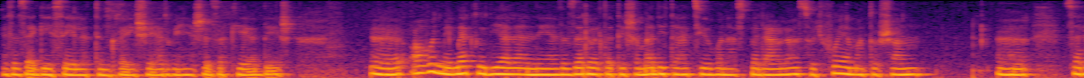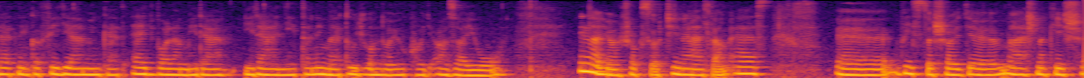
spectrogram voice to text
ez az egész életünkre is érvényes ez a kérdés. Ahogy még meg tud jelenni ez az erőltetés a meditációban, az például az, hogy folyamatosan szeretnénk a figyelmünket egy valamire irányítani, mert úgy gondoljuk, hogy az a jó. Én nagyon sokszor csináltam ezt, biztos, hogy másnak is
